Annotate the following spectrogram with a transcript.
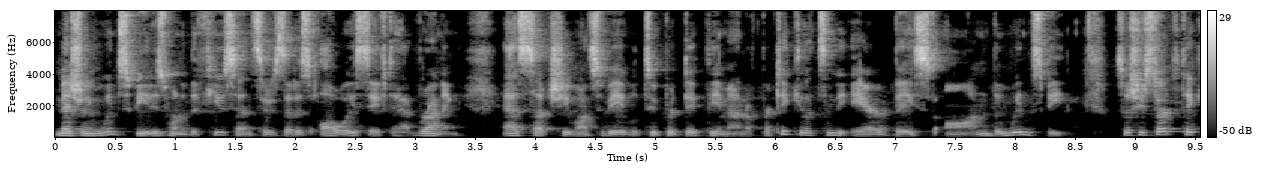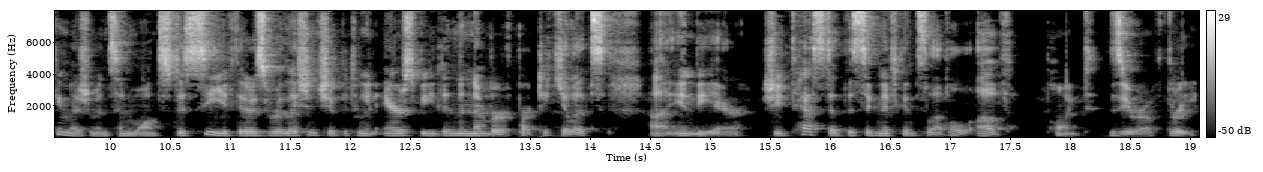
Measuring wind speed is one of the few sensors that is always safe to have running. As such, she wants to be able to predict the amount of particulates in the air based on the wind speed. So she starts taking measurements and wants to see if there's a relationship between airspeed and the number of particulates uh, in the air. She tests at the significance level of 0.03.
